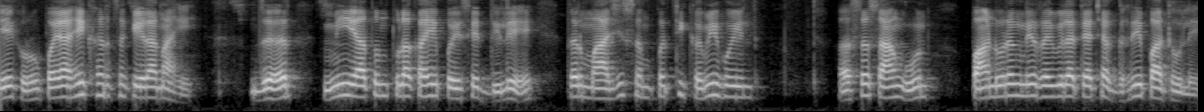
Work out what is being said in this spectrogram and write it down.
एक रुपयाही खर्च केला नाही. जर मी यातून तुला काही पैसे दिले तर माझी संपत्ती कमी होईल. असं सांगून पांडुरंगने रवीला त्याच्या घरी पाठवले.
